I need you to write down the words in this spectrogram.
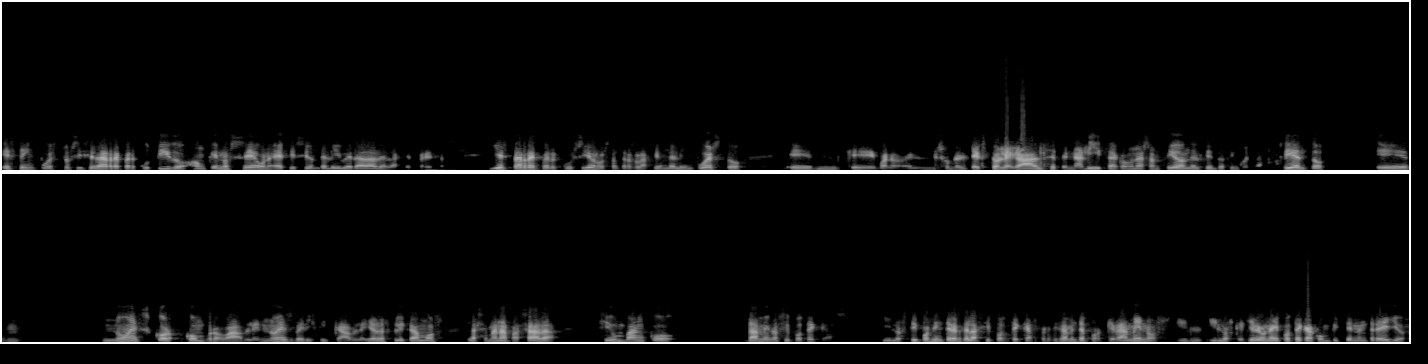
este impuesto sí será repercutido, aunque no sea una decisión deliberada de las empresas. Y esta repercusión o esta traslación del impuesto, eh, que bueno, sobre el texto legal se penaliza con una sanción del 150%, eh, no es comprobable, no es verificable. Ya lo explicamos la semana pasada si un banco da menos hipotecas y los tipos de interés de las hipotecas, precisamente porque da menos y, los que quieren una hipoteca compiten entre ellos,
